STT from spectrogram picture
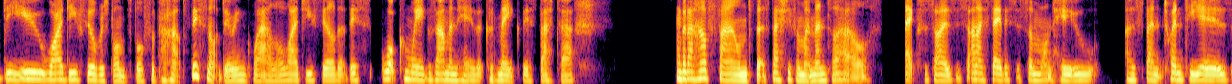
do you, why do you feel responsible for perhaps this not doing well? Or why do you feel that this, what can we examine here that could make this better? But I have found that, especially for my mental health, exercises, and I say this as someone who has spent 20 years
